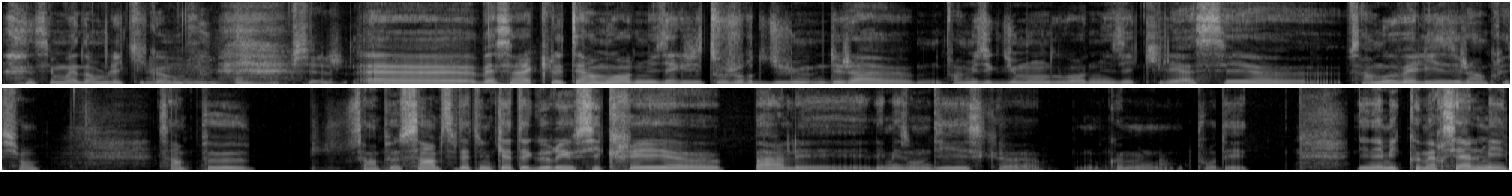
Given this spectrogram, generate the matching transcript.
C'est moi d'emblée qui commence. Mmh, le piège. bah, c'est vrai que le terme world music, j'ai toujours du, déjà, enfin musique du monde ou world music, il est assez, c'est un mot valise, j'ai l'impression. C'est un peu, c'est un peu simple. C'est peut-être une catégorie aussi créée par les, les, maisons de disques, comme pour des dynamique commerciale, mais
